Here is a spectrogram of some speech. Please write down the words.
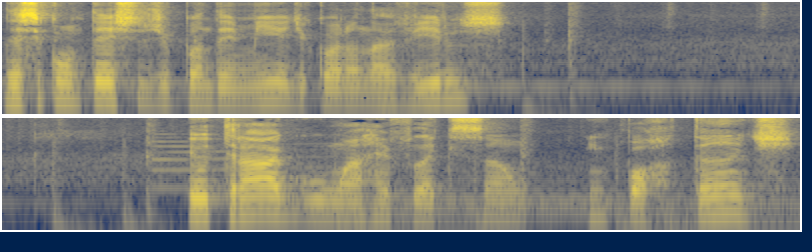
Nesse contexto de pandemia de coronavírus, eu trago uma reflexão importante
